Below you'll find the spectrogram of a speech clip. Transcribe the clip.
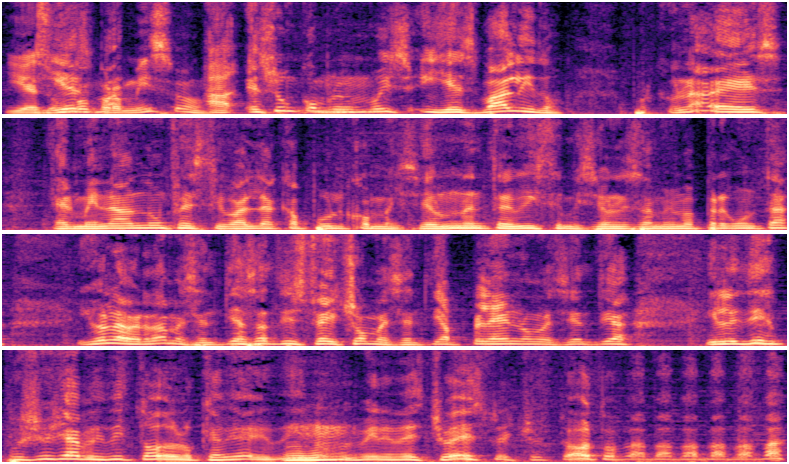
Y es un va- compromiso. Ah, es un compromiso y es válido. Porque una vez, terminando un festival de Acapulco, me hicieron una entrevista y me hicieron esa misma pregunta. Y yo, la verdad, me sentía satisfecho, me sentía pleno, me sentía. Y les dije, pues yo ya viví todo lo que había vivido. Pues miren, he hecho esto, he hecho esto, otro, pa, pa, pa, pa, pa, pa.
